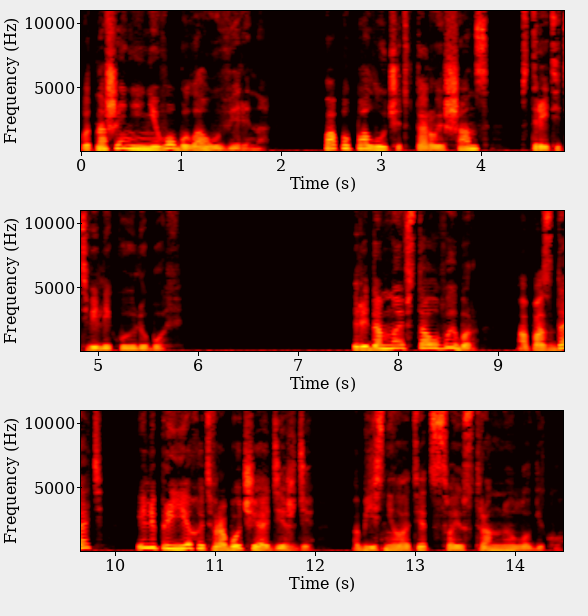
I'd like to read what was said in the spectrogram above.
в отношении него была уверена. Папа получит второй шанс встретить великую любовь. «Передо мной встал выбор — опоздать или приехать в рабочей одежде», — объяснил отец свою странную логику.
